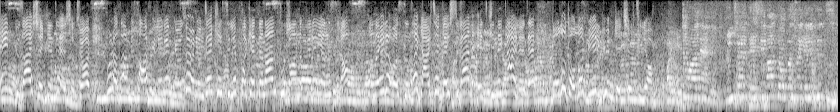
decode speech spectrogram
en güzel şekilde yaşatıyor. Burada misafirlerin gözü önünde kesilip paketlenen kurbanlıkların yanı sıra panayır havasında gerçekleştirilen etkinliklerle de dolu dolu bir gün geçirtiliyor. Lütfen teslimat noktasına gelebilir misiniz?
